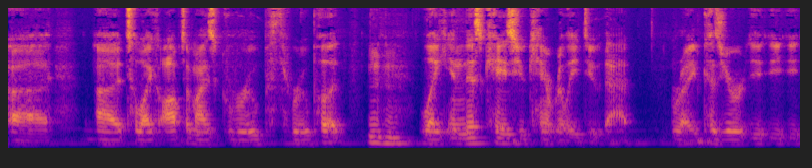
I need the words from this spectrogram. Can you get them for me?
uh, uh, to like optimize group throughput. Like in this case, you can't really do that, right? Because you're you, you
